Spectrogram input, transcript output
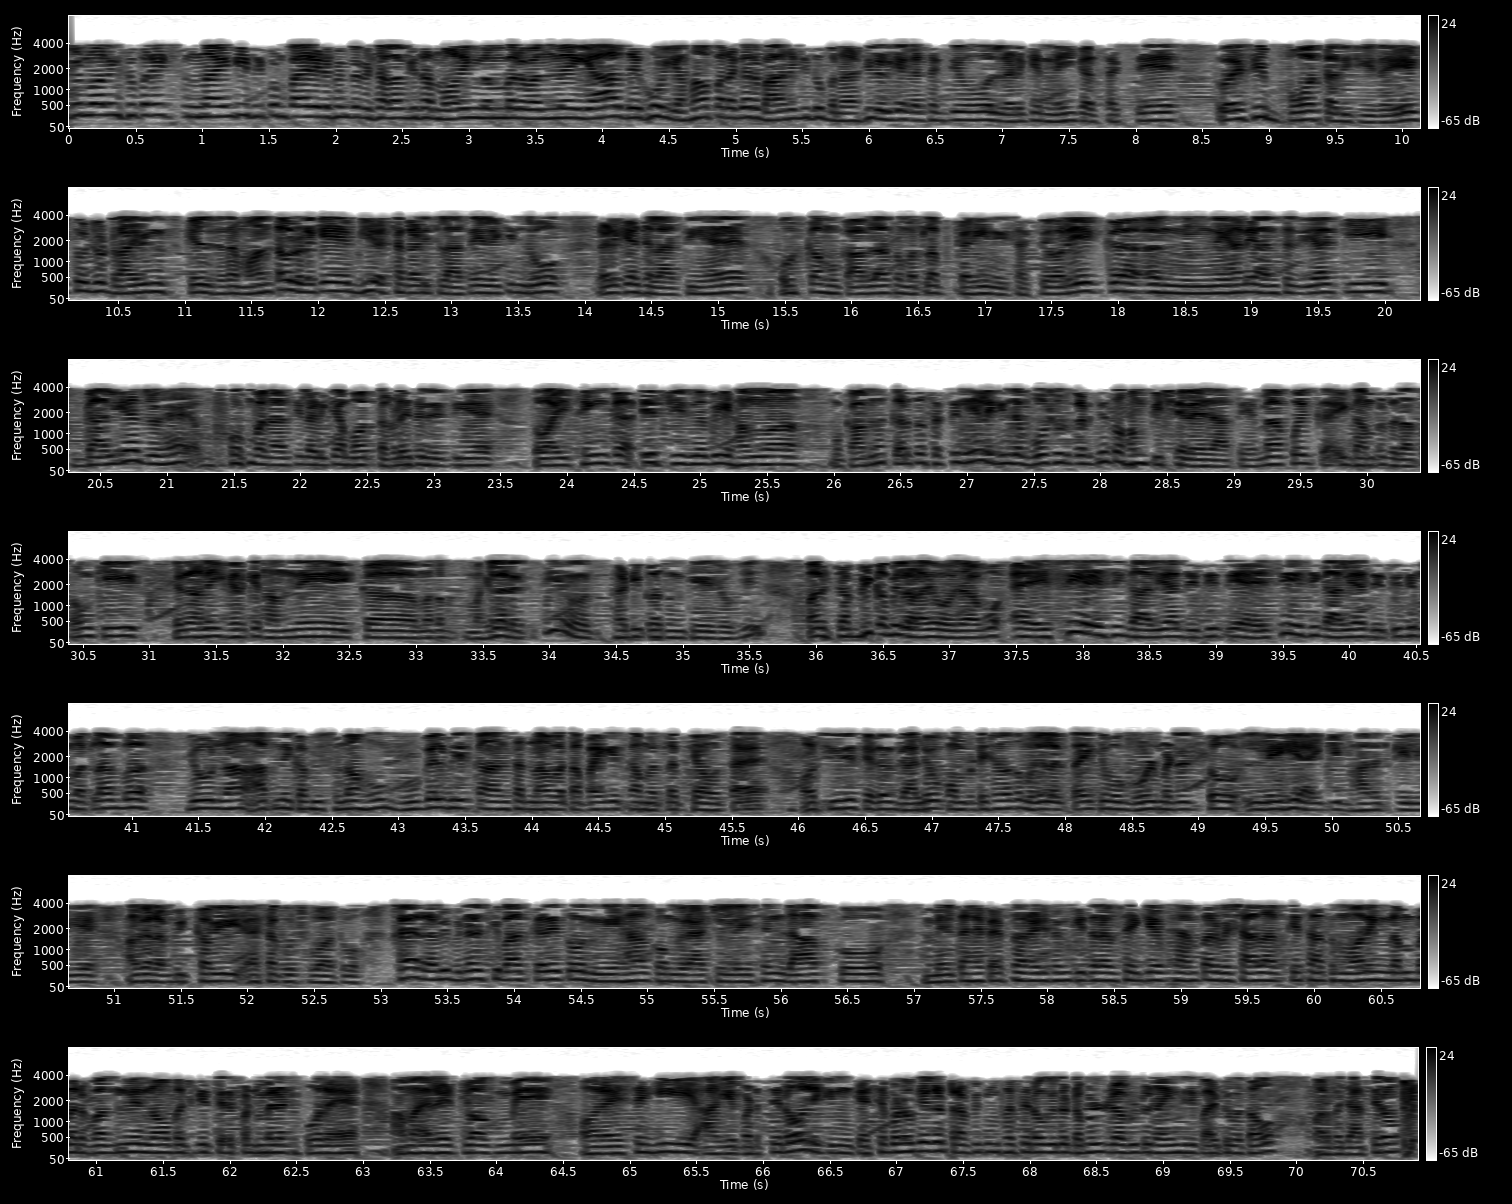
Good morning super eight ninety three point five M पे विशाल आपके साथ मॉर्निंग नंबर वन में। यार देखो, यहाँ पर अगर बात की तो बनारसी लड़कियाँ कर सकती हो लड़के नहीं कर सकते। तो ऐसी बहुत सारी चीज़ है। एक तो जो ड्राइविंग स्किल्स है मानता हूँ, लड़के भी अच्छा गाड़ी चलाते हैं, लेकिन जो लड़कियाँ चलाती हैं, उसका मुकाबला तो मतलब कर ही नहीं सकते। और एक नेहा ने आंसर दिया कि गालियाँ जो है, वो बनारसी लड़कियाँ बहुत तगड़े से देती हैं। तो आई थिंक इस चीज़ में भी हम मुकाबला कर तो सकते नहीं है, लेकिन जब वो शुरू करती है तो हम पीछे रह जाते हैं। मैं आपको एक एग्ज़ाम्पल बताता हूँ कि रानी के घर के सामने एक मतलब महिला रहती थी थर्टी प्लस उनकी एज होगी, पर जब भी कभी लड़ाई हो जाए, वो ऐसी ऐसी गालियाँ देती थी, ऐसी ऐसी गालियाँ देती थी मतलब जो ना आपने कभी सुना हो गूगल भी इसका आंसर ना बता पाएगी इसका मतलब क्या होता है। और सीरीज़ अगर गालियों कॉम्पिटिशन हो तो मुझे लगता है कि वो गोल्ड मेडल तो ले ही आएगी भारत के लिए, अगर अभी कभी ऐसा कुछ हुआ तो। खैर, रवि विनर्स की बात करें तो नेहा कॉन्ग्रेचुलेशन आपको। मिलता है पेप्सा रेड फ़िल्म की तरफ़ से गिफ्ट हैम्पर विशाल आपके साथ मॉर्निंग नंबर वन में नौ बज के तिरपन मिनट हो रहे हैं हमारे रेड क्लॉक में। और ऐसे ही आगे बढ़ते रहो, लेकिन कैसे बढ़ोगे? अगर ट्रैफ़िक में फंसे रहोगे तो W W two nine three five two बताओ और बजाते रहो।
